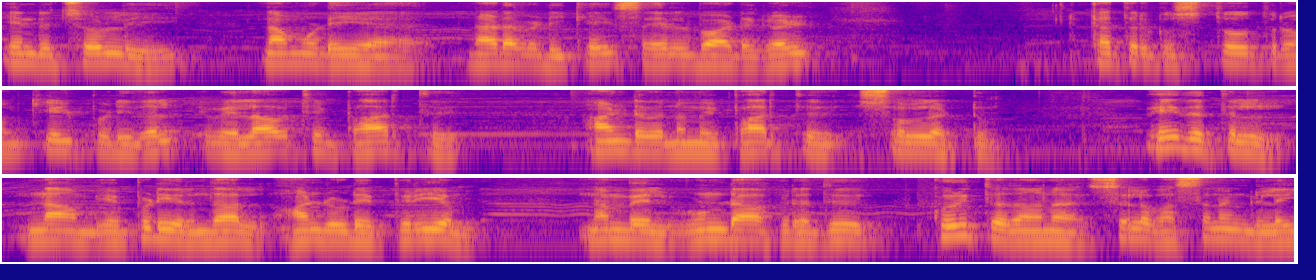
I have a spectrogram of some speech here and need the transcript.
என்று சொல்லி நம்முடைய நடவடிக்கை செயல்பாடுகள் கத்தருக்கு ஸ்தோத்திரம் கீழ்ப்படிதல் இவை எல்லாவற்றையும் பார்த்து ஆண்டவர் நம்மை பார்த்து சொல்லட்டும். வேதத்தில் நாம் எப்படி இருந்தால் ஆண்டுடைய பிரியம் நம்மேல் உண்டாகிறது குறித்ததான சில வசனங்களை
